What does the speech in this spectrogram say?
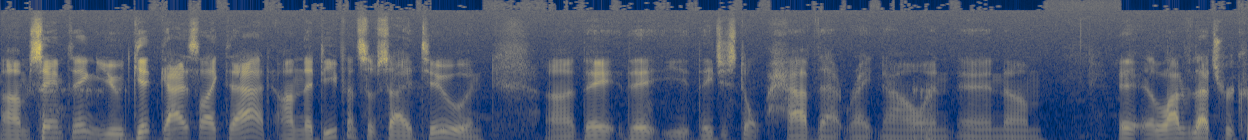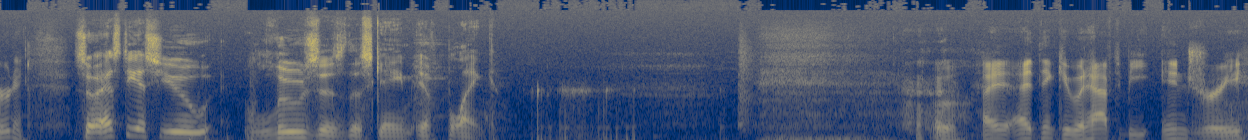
Um, same thing. You'd get guys like that on the defensive side too, and uh, they they they just don't have that right now, and and um, a lot of that's recruiting. So SDSU loses this game if blank. I, I think it would have to be injury,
